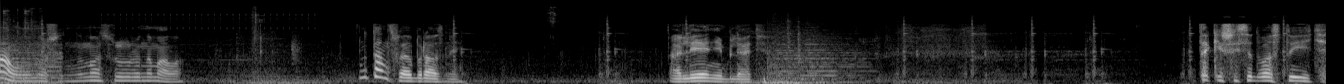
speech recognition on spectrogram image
Мало немножко, немножко урона мало. Ну там своеобразный. Олени, блять. Так і 62 стоїть.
